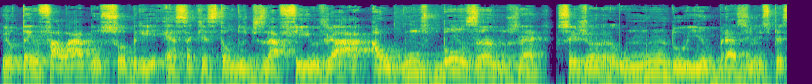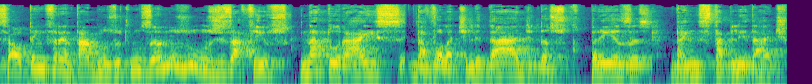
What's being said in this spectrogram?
eu tenho falado sobre essa questão do desafio já há alguns bons anos, né? Ou seja, o mundo e o Brasil em especial têm enfrentado nos últimos anos os desafios naturais da volatilidade, das surpresas, da instabilidade.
